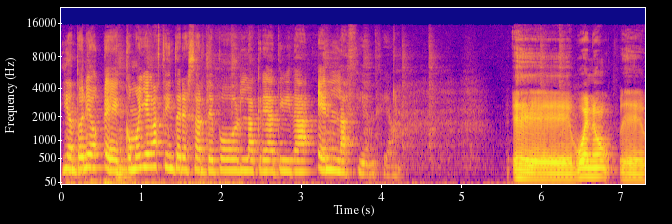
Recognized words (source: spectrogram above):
Y Antonio, eh, ¿cómo llegaste a interesarte por la creatividad en la ciencia? Eh, bueno, eh,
